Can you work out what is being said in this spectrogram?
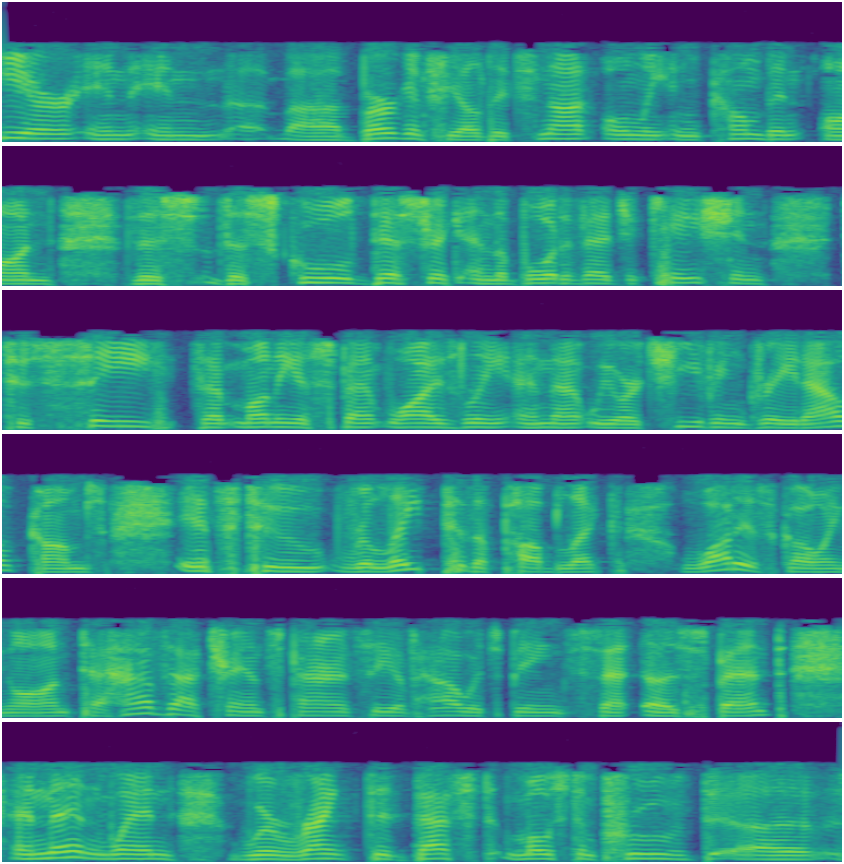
here in in uh, Bergenfield, it's not only incumbent on this the school district and the board of education to see that money is spent wisely and that we are achieving great outcomes. It's to relate to the public what is going on, to have that transparency of how it's being set, uh, spent, and then when we're ranked the best, most improved uh,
